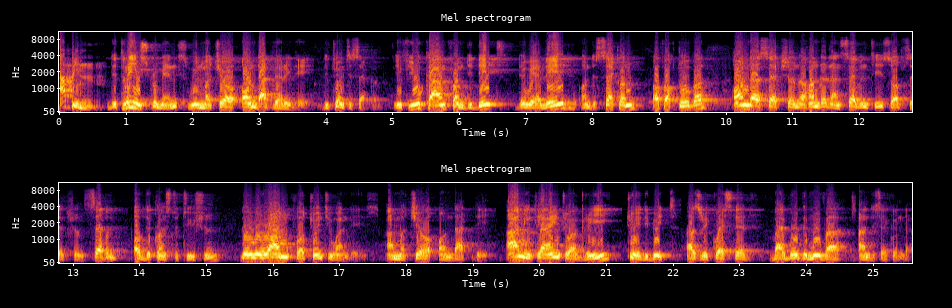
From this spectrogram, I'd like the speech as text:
happen. The three instruments will mature on that very day, the 22nd. If you count from the date they were laid on the 2nd of October under section 170 subsection 7 of the Constitution, they will run for 21 days and mature on that day. I'm inclined to agree to a debate as requested by both the mover and the seconder.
